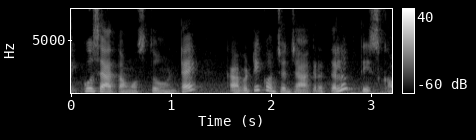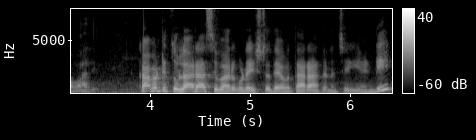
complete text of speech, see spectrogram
ఎక్కువ శాతం వస్తూ ఉంటాయి. కాబట్టి కొంచెం జాగ్రత్తలు తీసుకోవాలి. కాబట్టి తులారాశి వారు కూడా ఇష్టదేవతారాధన చేయండి.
